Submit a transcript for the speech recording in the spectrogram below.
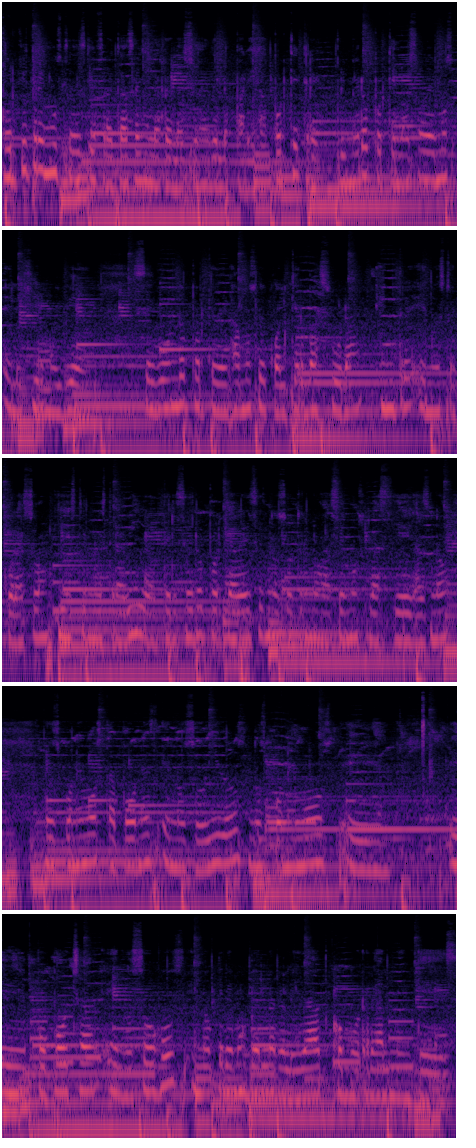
¿Por qué creen ustedes que fracasan en las relaciones de la pareja? ¿Por qué creen? Primero porque no sabemos elegir muy bien. Segundo porque dejamos que cualquier basura entre en nuestro corazón y esté en nuestra vida. Tercero porque a veces nosotros nos hacemos las ciegas, ¿no? Nos ponemos tapones en los oídos, nos ponemos... Eh, eh, popocha en los ojos y no queremos ver la realidad como realmente es.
